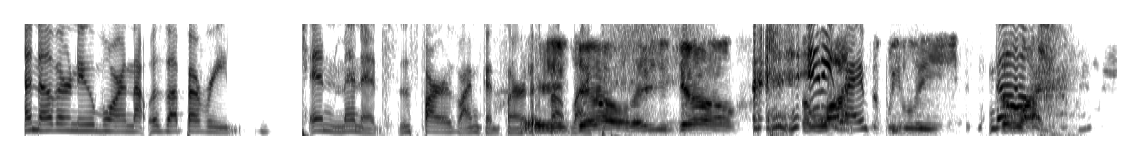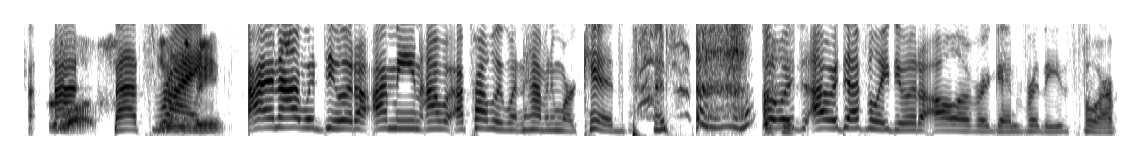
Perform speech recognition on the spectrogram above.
another newborn that was up every 10 minutes, as far as I'm concerned. There you go. Like. There you go. The anyway, life that we lead. The no, life that we for I, love. That's you right. I mean? And I would do it. I mean, I, w- I probably wouldn't have any more kids, but I would. I would definitely do it all over again for these four.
